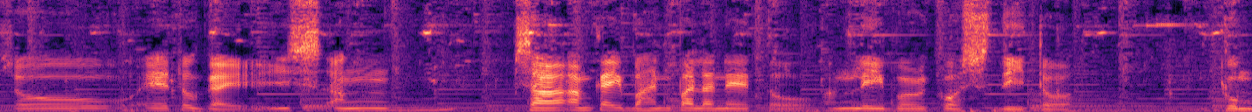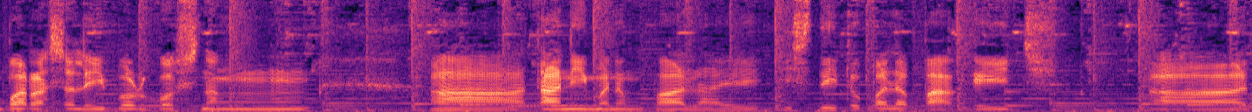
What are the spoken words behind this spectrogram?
So, eto guys, ang sa ang kaibahan pala nito, ang labor cost dito kumpara sa labor cost ng ah, taniman ng palay is dito pala package. At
